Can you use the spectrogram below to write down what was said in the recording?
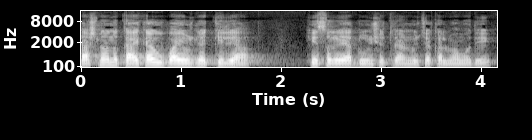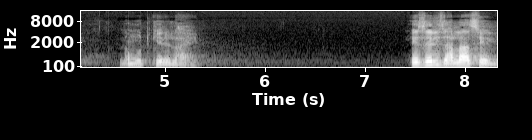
शासनानं काय काय उपाययोजना केल्या हे सगळं या दोनशे त्र्याण्णवच्या कलमामध्ये नमूद केलेलं आहे. हे जरी झालं असेल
